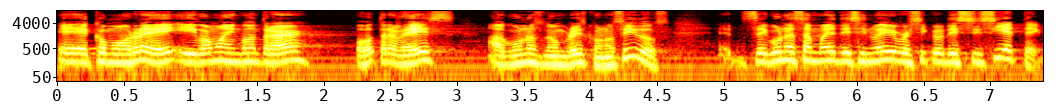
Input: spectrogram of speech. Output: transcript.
eh, como rey y vamos a encontrar otra vez algunos nombres conocidos. Según Samuel 19, versículo 17.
